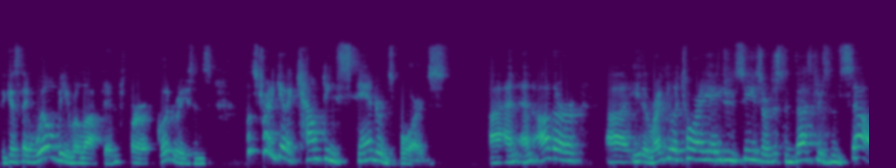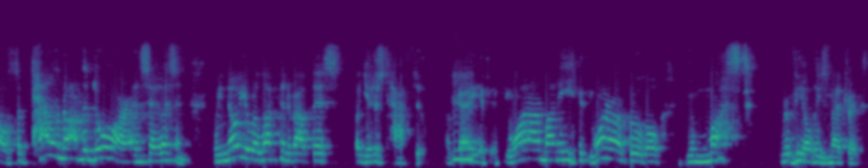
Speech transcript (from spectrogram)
because they will be reluctant for good reasons. Let's try to get accounting standards boards uh, and, and other uh, either regulatory agencies or just investors themselves to pound on the door and say, listen, we know you're reluctant about this, but you just have to. Okay. Mm-hmm. If, if you want our money, if you want our approval, you must reveal these metrics.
